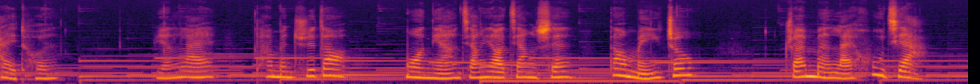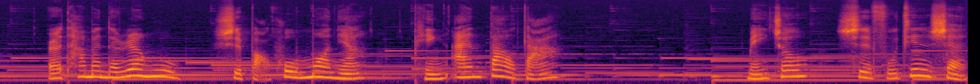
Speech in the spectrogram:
海豚。原来他们知道默娘将要降生到梅州，专门来护驾。而他们的任务是保护默娘平安到达。梅州是福建省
